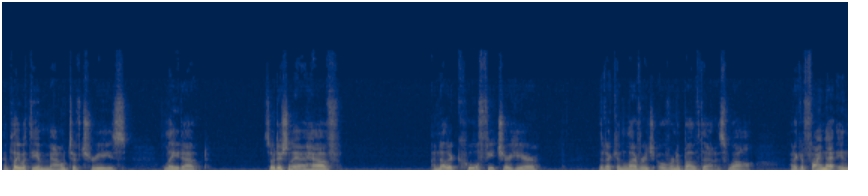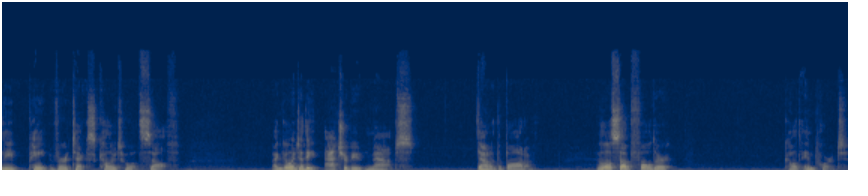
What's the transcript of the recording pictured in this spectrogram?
and play with the amount of trees laid out. So additionally, I have another cool feature here that I can leverage over and above that as well. And I can find that in the Paint Vertex color tool itself. I can go into the attribute maps down at the bottom. In a little subfolder called import.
